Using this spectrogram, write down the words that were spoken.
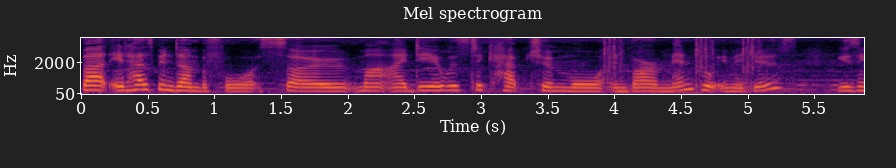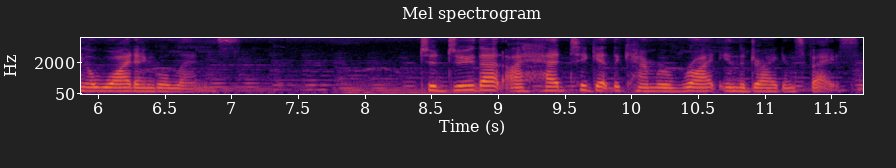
but it has been done before, so my idea was to capture more environmental images using a wide angle lens. To do that, I had to get the camera right in the dragon's face.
